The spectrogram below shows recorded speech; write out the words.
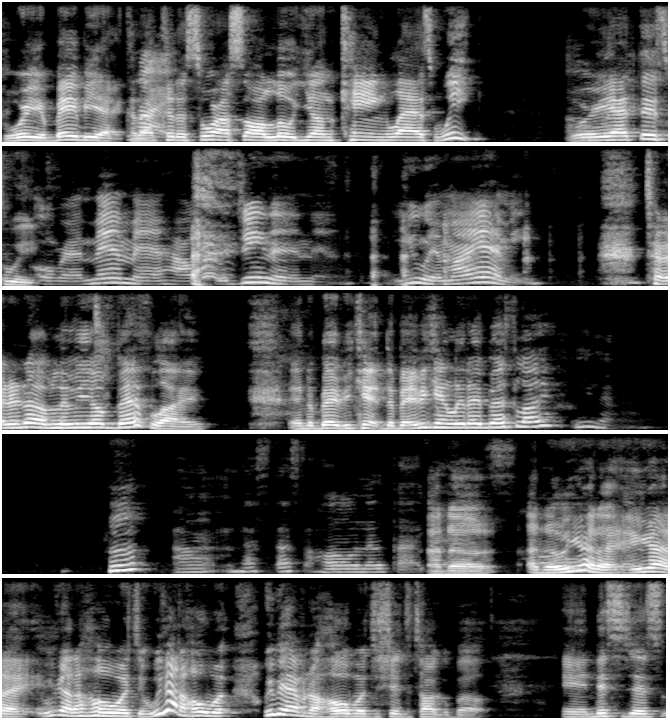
Where your baby at? Because right. I could have swore I saw a little young king last week. Oh, Where over, he at this week? Over at Man Man House with Gina and them. You in Miami. Turn it up, living your best life. And the baby can't. The baby can't live their best life. You know. Huh? Um, that's that's a whole nother podcast. I know, I know. We gotta, we gotta, we got a whole bunch of, we got a whole, we been having a whole bunch of shit to talk about, and this just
